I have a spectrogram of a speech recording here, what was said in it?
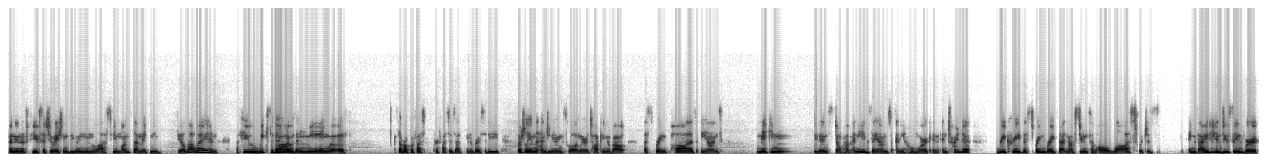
been in a few situations even in the last few months that make me feel that way. And a few weeks ago i was in a meeting with several profess- professors at the university especially in the engineering school and we were talking about a spring pause and making students don't have any exams any homework and, and trying to recreate the spring break that now students have all lost which is anxiety inducing for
